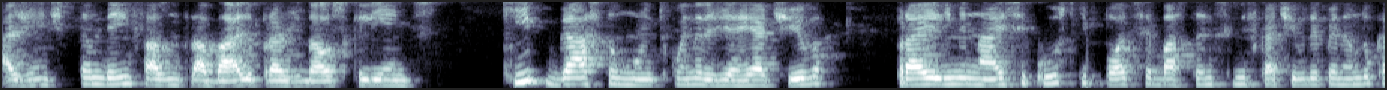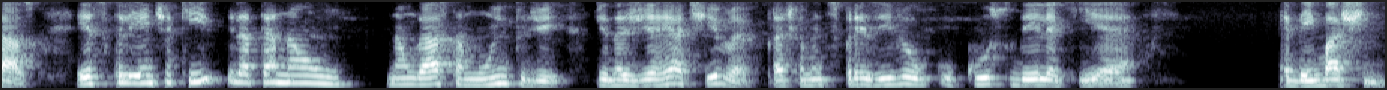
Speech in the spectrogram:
a gente também faz um trabalho para ajudar os clientes que gastam muito com energia reativa para eliminar esse custo que pode ser bastante significativo dependendo do caso. Esse cliente aqui, ele até não não gasta muito de, de energia reativa, é praticamente desprezível, o custo dele aqui é, é bem baixinho.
